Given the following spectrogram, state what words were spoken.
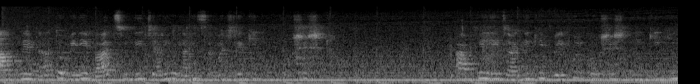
आपने ना तो मेरी बात सुननी चाहिए ना ही समझने की कोशिश की। आपने ये जानने की बिल्कुल कोशिश नहीं की कि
